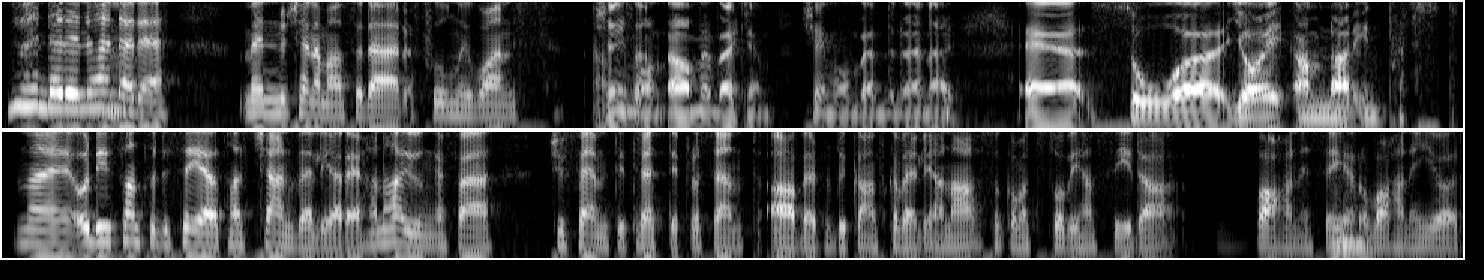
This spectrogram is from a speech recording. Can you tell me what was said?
nu händer det, nu händer Mm. det. Men nu känner man sådär, fool me once. Shame Alltså, on. Ja, men verkligen. Shame on vem det nu än är. Eh, så jag är I'm not impressed. Nej, och det är sant som du säger att hans kärnväljare, han har ju ungefär 25-30 procent av republikanska väljarna som kommer att stå vid hans sida vad han än säger och vad han än gör.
